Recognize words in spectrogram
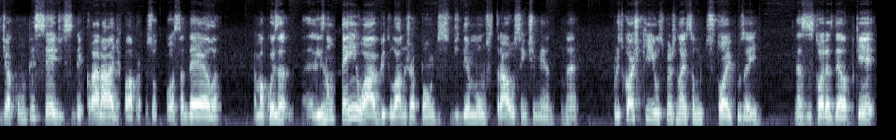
de acontecer, de se declarar, de falar pra pessoa que gosta dela. É uma coisa. Eles não têm o hábito lá no Japão de, de demonstrar o sentimento, né? Por isso que eu acho que os personagens são muito estoicos aí, nessas histórias dela, porque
